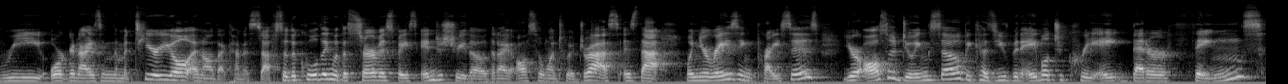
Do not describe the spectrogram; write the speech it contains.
reorganizing the material and all that kind of stuff. So, the cool thing with the service based industry, though, that I also want to address is that when you're raising prices, you're also doing so because you've been able to create better things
